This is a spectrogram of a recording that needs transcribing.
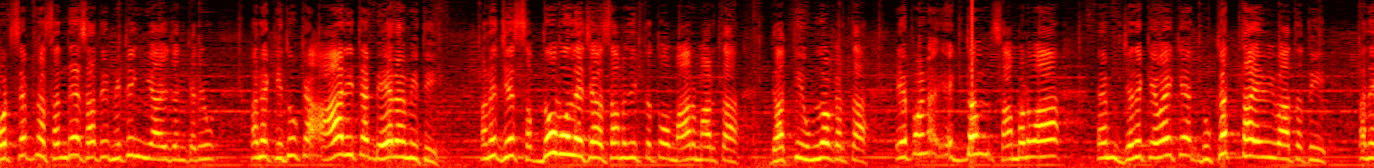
વોટ્સએપના સંદેશાથી મિટિંગ આયોજન કર્યું અને કીધું કે આ રીતે બેરહમીથી અને જે શબ્દો બોલે છે અસામાજિક તત્વો, માર મારતા, ઘાતકી હુમલો કરતા, એ પણ એકદમ સાંભળવા એમ જેને કહેવાય કે દુઃખદ થાય એવી વાત હતી. અને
